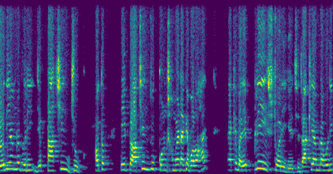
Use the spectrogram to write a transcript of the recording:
যদি আমরা ধরি যে প্রাচীন যুগ, অর্থাৎ এই প্রাচীন যুগ কোন সময়টাকে বলা হয়? একেবারে প্রি হিস্টোরি গিয়েছে, যাকে আমরা বলি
